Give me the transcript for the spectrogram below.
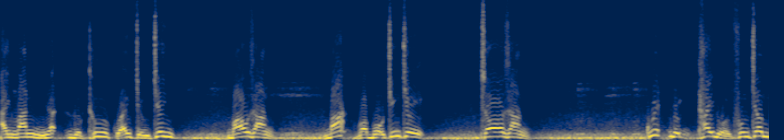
anh Văn nhận được thư của anh Trường Trinh báo rằng bác và Bộ Chính trị cho rằng quyết định thay đổi phương châm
